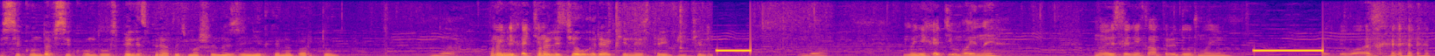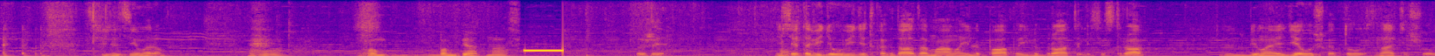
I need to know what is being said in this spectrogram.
секунда в секунду успели спрятать машину с зениткой на борту. Да. Мы не Проле- хотим. Пролетел реактивный истребитель. Да. Мы не хотим войны. Но если они к нам придут, мы им отбиваем. С юмором. Вот. Бом- бомбят нас. Слушай, если это видео увидит когда-то мама или папа, или брат, или сестра, или любимая девушка, то знайте, что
